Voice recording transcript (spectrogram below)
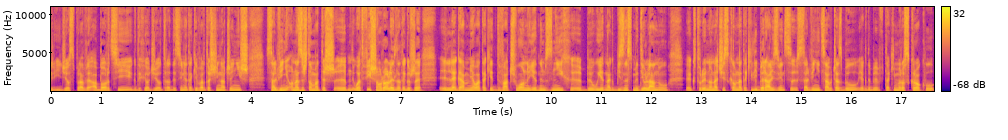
idzie o sprawy aborcji, gdy chodzi o tradycyjne takie wartości inaczej niż Salvini. Ona zresztą ma też łatwiejszą rolę, dlatego że Lega miała takie dwa człony. Jednym z nich był jednak biznes Mediolanu, który no, naciskał na taki liberalizm, więc Salvini cały czas był jak gdyby w takim rozkroku.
